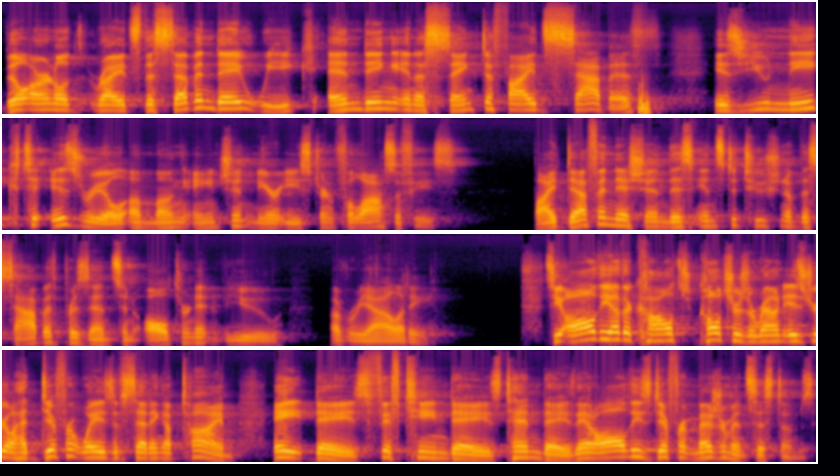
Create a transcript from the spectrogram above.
Bill Arnold writes The seven day week ending in a sanctified Sabbath is unique to Israel among ancient Near Eastern philosophies. By definition, this institution of the Sabbath presents an alternate view of reality. See, all the other cult- cultures around Israel had different ways of setting up time eight days, 15 days, 10 days. They had all these different measurement systems.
